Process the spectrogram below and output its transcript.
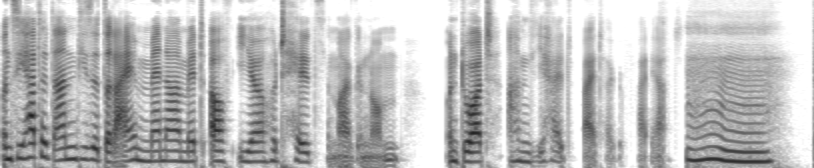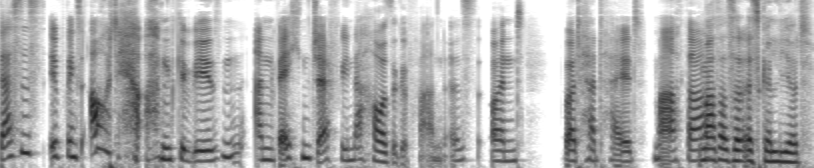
Und sie hatte dann diese drei Männer mit auf ihr Hotelzimmer genommen. Und dort haben die halt weiter gefeiert. Mm. Das ist übrigens auch der Abend gewesen, an welchem Jeffrey nach Hause gefahren ist. Und dort hat halt Martha. Martha ist dann eskaliert.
